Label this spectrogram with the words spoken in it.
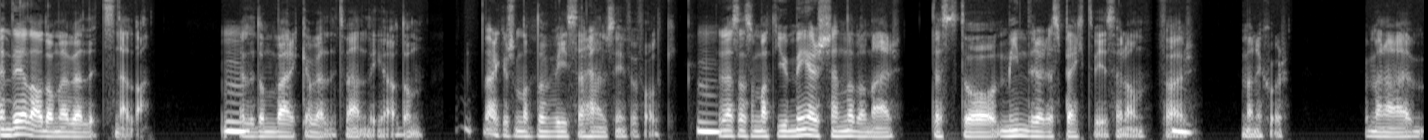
En del av dem är väldigt snälla, Mm, eller de verkar väldigt vänliga och de verkar som att de visar hänsyn för folk. Det är mm, nästan som att ju mer kända de är, desto mindre respekt visar de för Mm. människor. Jag menar,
